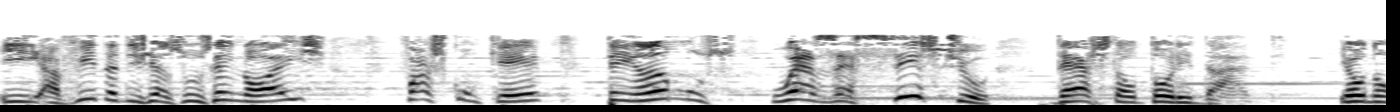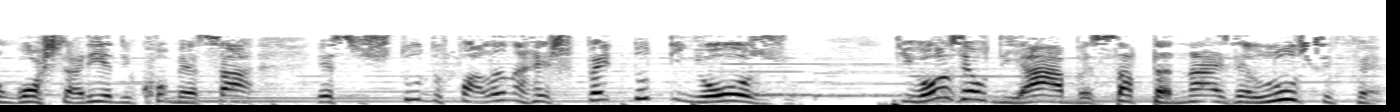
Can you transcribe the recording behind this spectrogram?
E a vida de Jesus em nós faz com que tenhamos o exercício desta autoridade. Eu não gostaria de começar esse estudo falando a respeito do tinhoso. Tinhoso é o diabo, é Satanás, é Lúcifer.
